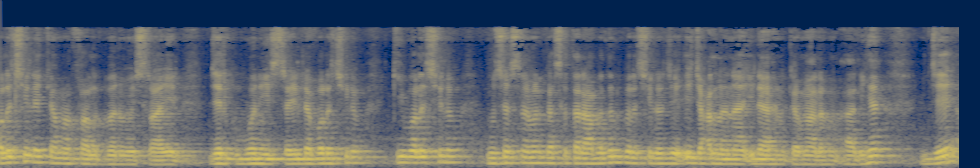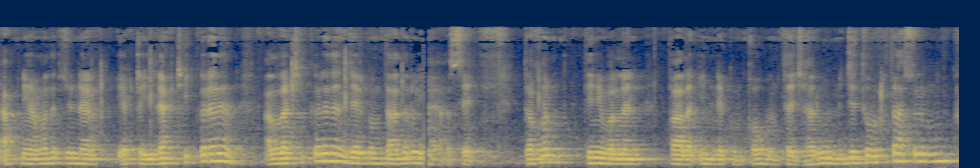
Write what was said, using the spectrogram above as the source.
বলেছিলে কি, আমার খালদ বানু ইসরাইল যেরকম বনি ইসরাইলটা বলেছিল, কি বলেছিল? মুসাইসলামের কাছে তার আবেদন করেছিল যে এই আল্লাহ ইলাহান কামাল আলিহা যে আপনি আমাদের জন্য একটা ইলাহ ঠিক করে দেন, আল্লাহ ঠিক করে দেন, যেরকম তাদেরও আছে। তখন তিনি বললেন কালা ইন্নকুম কৌন তাজহারুন যে তোমরা তো আসলে মূর্খ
